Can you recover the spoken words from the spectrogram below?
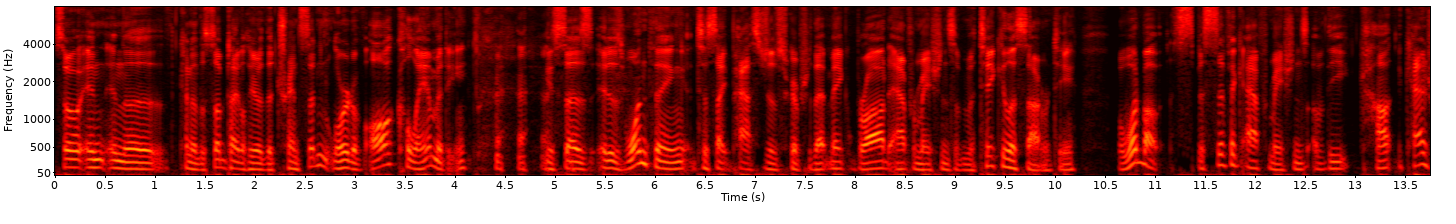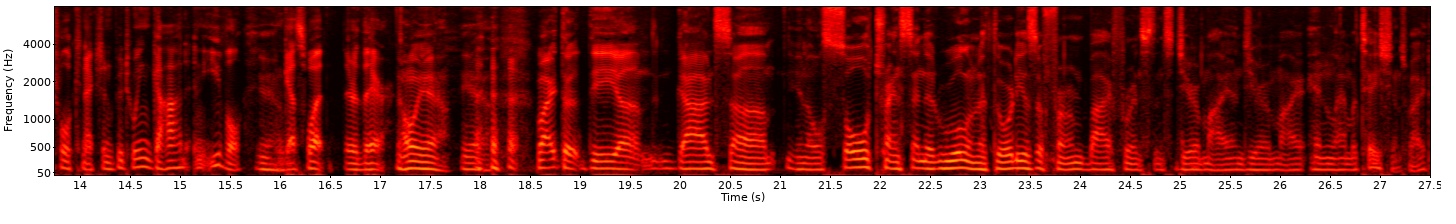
So, in in the kind of the subtitle here, the transcendent Lord of all calamity, he says it is one thing to cite passages of Scripture that make broad affirmations of meticulous sovereignty but what about specific affirmations of the ca- casual connection between God and evil? Yeah. And guess what? They're there. Oh yeah, yeah. right. The the um, God's um, you know sole transcendent rule and authority is affirmed by, for instance, Jeremiah and Jeremiah and Lamentations. Right.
